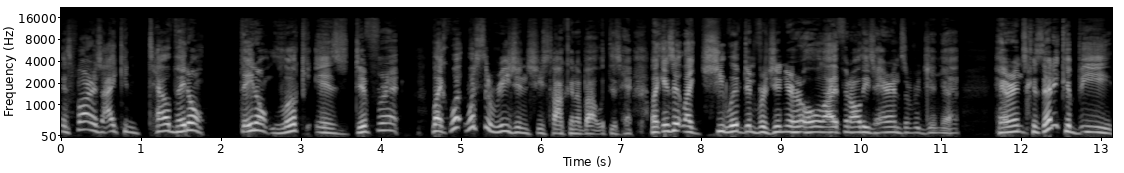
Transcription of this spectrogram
as far as I can tell, they don't they don't look as different. Like what what's the region she's talking about with this? her- Like, is it like she lived in Virginia her whole life and all these herons of Virginia herons? Because then it could be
